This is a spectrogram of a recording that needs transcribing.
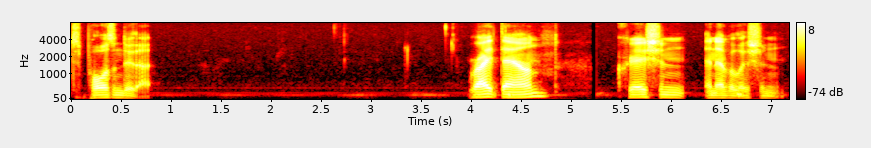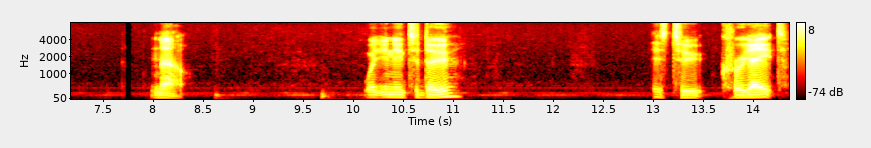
Just pause and do that. Write down creation and evolution Now, what you need to do is to create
